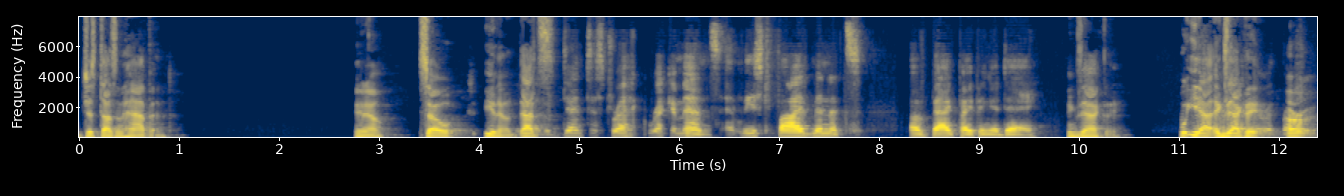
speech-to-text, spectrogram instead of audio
It just doesn't happen. You know? So, you know, that's the dentist rec- recommends at least five minutes of bagpiping a day. exactly. Well, yeah, exactly. Or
